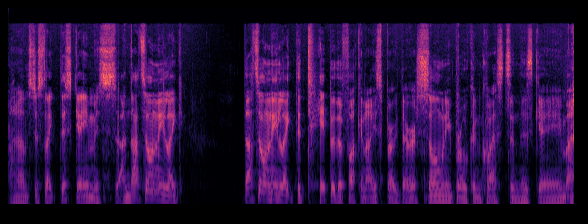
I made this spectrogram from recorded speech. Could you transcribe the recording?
And I was just like, this game is, and that's only like that's only like the tip of the fucking iceberg. There are so many broken quests in this game, and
